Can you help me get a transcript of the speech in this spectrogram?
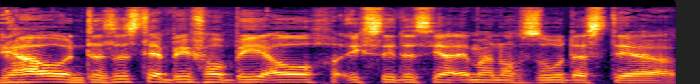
Ja, und das ist der BVB auch. Ich sehe das ja immer noch so, dass der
